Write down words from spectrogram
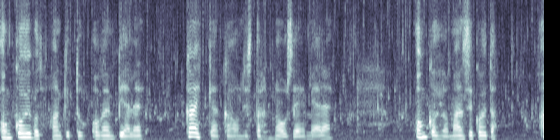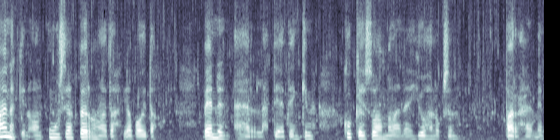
On koivut hankittu oven pieleen. Kaikkea kaunista nousee mieleen. Onko jo mansikoita? Ainakin on uusia perunoita ja voita. Vennen äärellä tietenkin kokee suomalainen juhannuksen parhaimmin.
